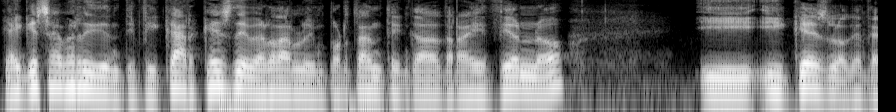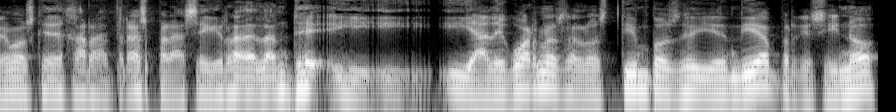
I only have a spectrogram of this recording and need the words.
Hay que saber identificar qué es de verdad lo importante en cada tradición, ¿no? Y, qué es lo que tenemos que dejar atrás para seguir adelante y, adecuarnos a los tiempos de hoy en día, porque si no,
